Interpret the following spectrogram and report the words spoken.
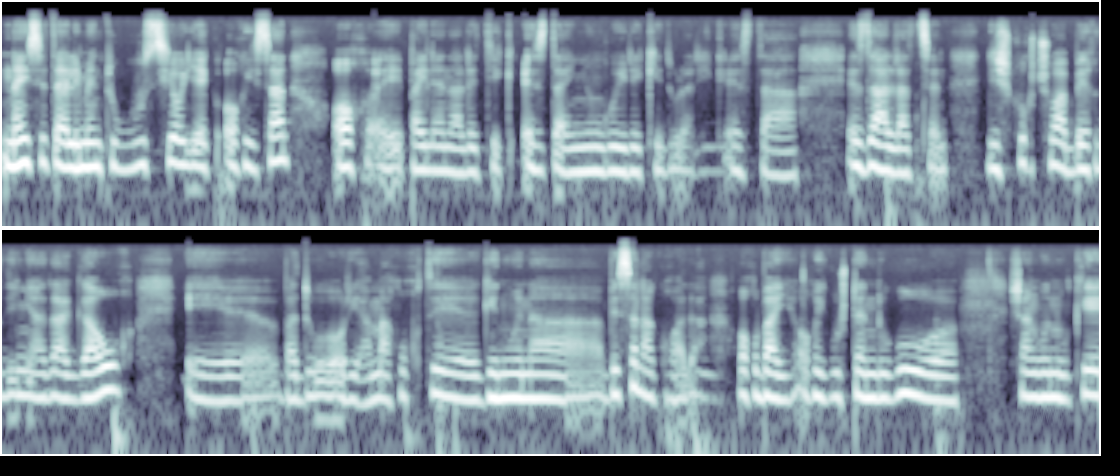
naiz eta elementu guzi horiek hor izan, hor e, pailen aletik ez da inungu irekidurarik, ez da, ez da aldatzen. Diskurtsoa berdina da gaur, e, badu hori amak urte genuena bezalakoa da. Hor bai, hor ikusten dugu, esango nuke,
